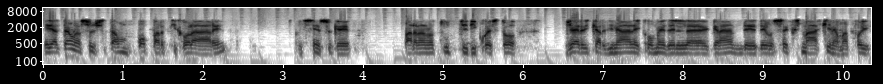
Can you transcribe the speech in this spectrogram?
In realtà è una società un po' particolare, nel senso che parlano tutti di questo Jerry Cardinale come del grande Deus Ex Machina, ma poi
